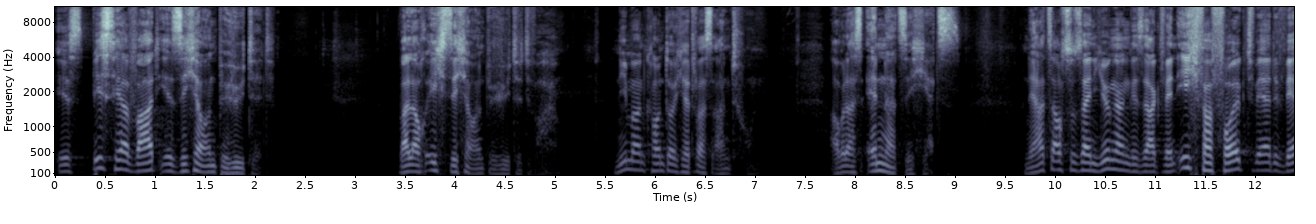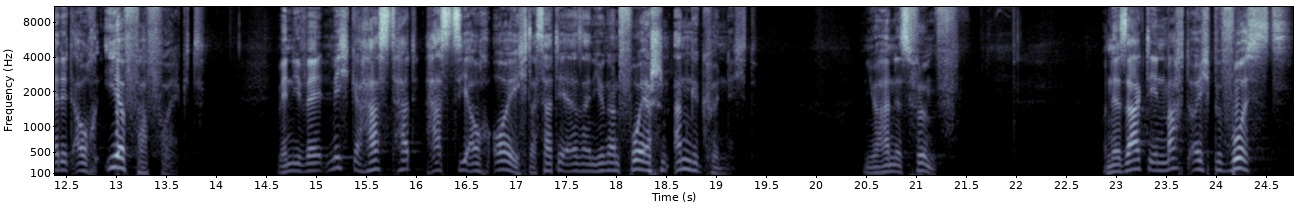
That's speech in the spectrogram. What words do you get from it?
ist, bisher wart ihr sicher und behütet, weil auch ich sicher und behütet war. Niemand konnte euch etwas antun. Aber das ändert sich jetzt. Und er hat es auch zu seinen Jüngern gesagt, wenn ich verfolgt werde, werdet auch ihr verfolgt. Wenn die Welt mich gehasst hat, hasst sie auch euch. Das hatte er seinen Jüngern vorher schon angekündigt. In Johannes 5. Und er sagt ihnen, macht euch bewusst,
